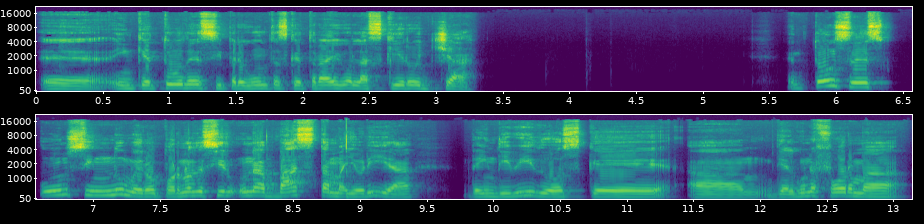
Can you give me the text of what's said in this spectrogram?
eh, inquietudes y preguntas que traigo las quiero ya. Entonces, un sinnúmero, por no decir una vasta mayoría de individuos que de alguna forma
